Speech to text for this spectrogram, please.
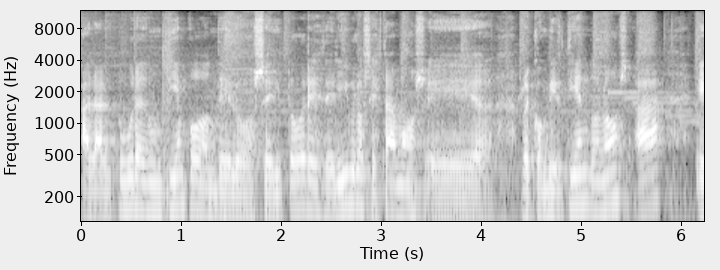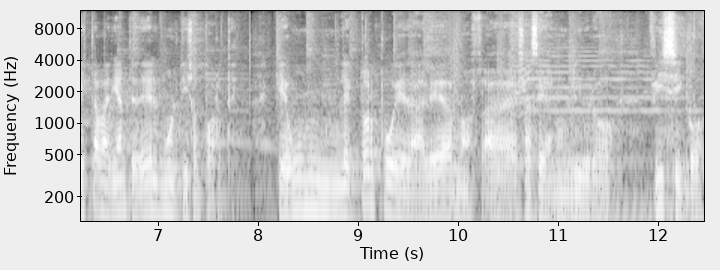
a la altura de un tiempo donde los editores de libros estamos eh, reconvirtiéndonos a esta variante del multisoporte que un lector pueda leernos, ah, ya sea en un libro físico,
